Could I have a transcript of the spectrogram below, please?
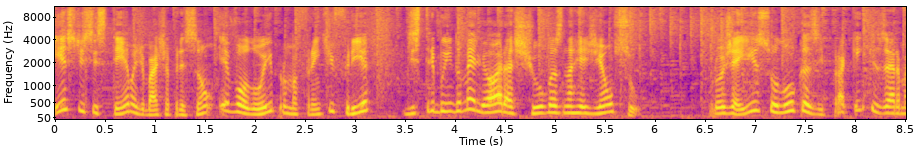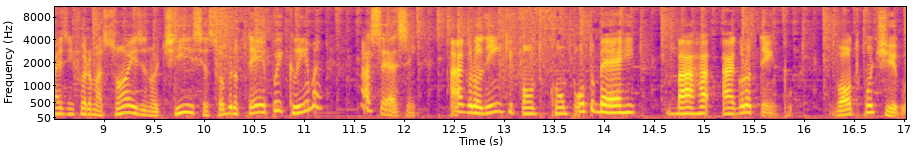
este sistema de baixa pressão evolui para uma frente fria, distribuindo melhor as chuvas na região sul. Por hoje é isso, Lucas, e para quem quiser mais informações e notícias sobre o tempo e clima, acessem agrolink.com.br barra agrotempo. Volto contigo.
